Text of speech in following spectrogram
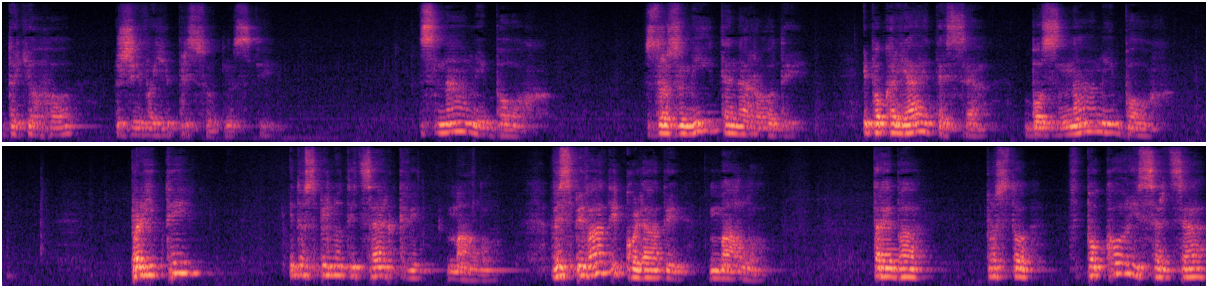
до Його живої присутності. З нами Бог. Зрозумійте народи і покаяйтеся, бо з нами Бог. Прийти і до спільноти церкви мало, виспівати коляди мало. Треба просто в покорі серця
